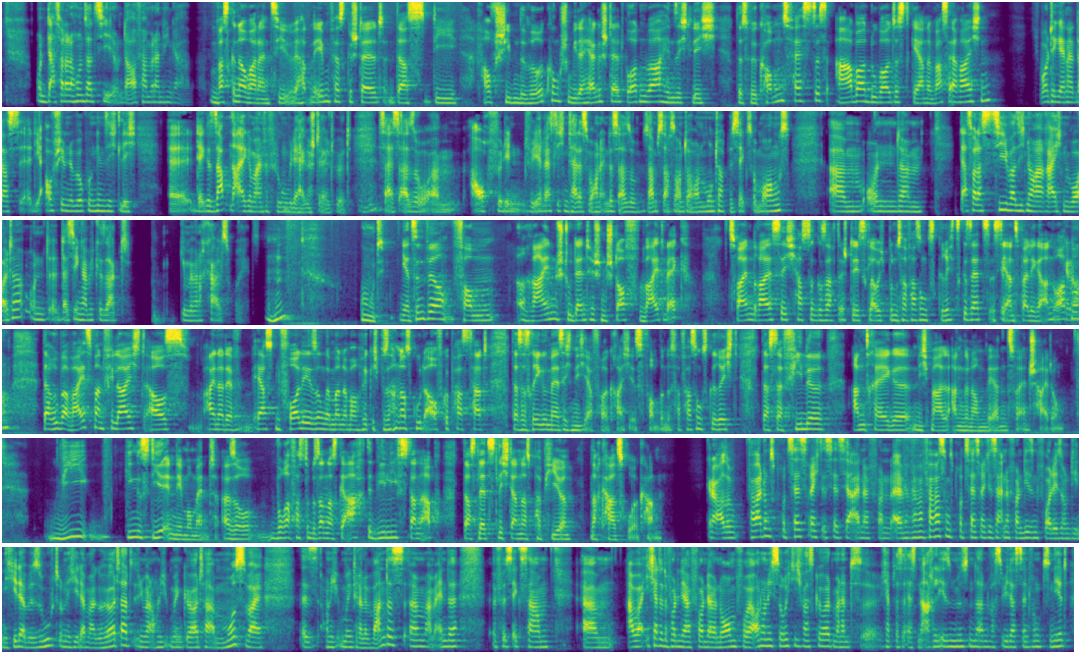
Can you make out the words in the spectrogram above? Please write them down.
Und das war dann auch unser Ziel. Und darauf haben wir dann hingearbeitet. Was genau war dein Ziel? Wir hatten eben festgestellt, dass die aufschiebende Wirkung schon wieder hergestellt worden war hinsichtlich des Willkommensfestes, aber du wolltest gerne was erreichen? Ich wollte gerne, dass äh, die aufschiebende Wirkung hinsichtlich äh, der gesamten Allgemeinverfügung wiederhergestellt wird. Mhm. Das heißt also ähm, auch für den, für den restlichen Teil des Wochenendes, also Samstag, Sonntag und Montag bis 6 Uhr morgens. Ähm, und ähm, das war das Ziel, was ich noch erreichen wollte. Und äh, deswegen habe ich gesagt, gehen wir nach Karlsruhe jetzt. Mhm. Gut, jetzt sind wir vom rein studentischen Stoff weit weg 32 hast du gesagt, da steht, glaube ich, Bundesverfassungsgerichtsgesetz ist die ja. einstweilige Anordnung. Genau. Darüber weiß man vielleicht aus einer der ersten Vorlesungen, wenn man aber auch wirklich besonders gut aufgepasst hat, dass es regelmäßig nicht erfolgreich ist vom Bundesverfassungsgericht, dass da viele Anträge nicht mal angenommen werden zur Entscheidung. Wie ging es dir in dem Moment? Also worauf hast du besonders geachtet? Wie lief es dann ab, dass letztlich dann das Papier nach Karlsruhe kam? Genau, also Verwaltungsprozessrecht ist jetzt ja eine von, äh, Verfassungsprozessrecht ist ja eine von diesen Vorlesungen, die nicht jeder besucht und nicht jeder mal gehört hat, die man auch nicht unbedingt gehört haben muss, weil es auch nicht unbedingt relevant ist ähm, am Ende fürs Examen. Ähm, aber ich hatte von der, von der Norm vorher auch noch nicht so richtig was gehört. Man hat, äh, ich habe das erst nachlesen müssen dann, was, wie das denn funktioniert.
